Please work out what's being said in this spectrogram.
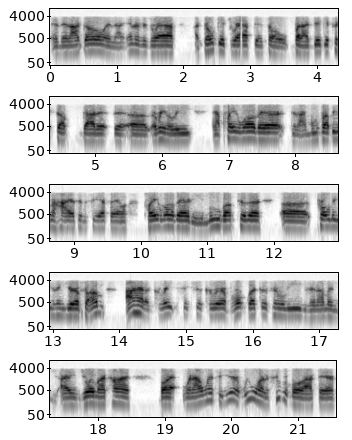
and then I go and I enter the draft. I don't get drafted, so but I did get picked up, got it the uh, Arena League, and I played well there. Then I move up even higher to the CFL, played well there. Then you move up to the uh, pro leagues in Europe. So I'm I had a great six year career, broke records in the leagues, and I'm in, I enjoy my time. But when I went to Europe, we won a Super Bowl out there,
